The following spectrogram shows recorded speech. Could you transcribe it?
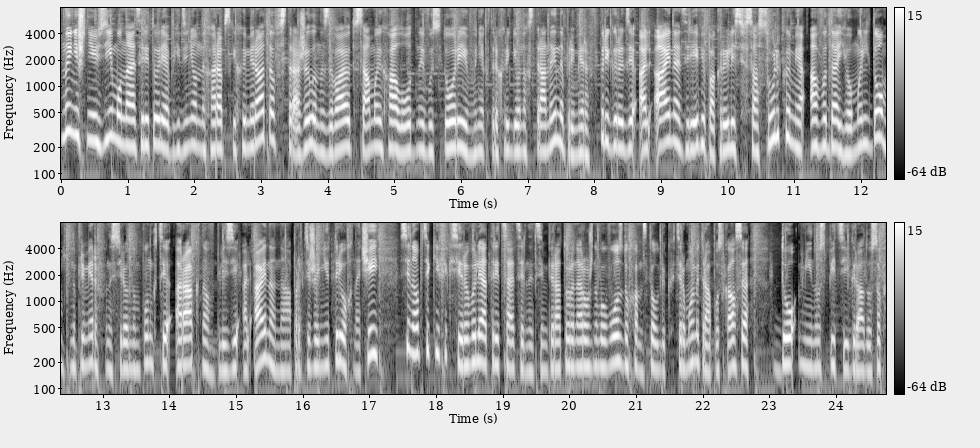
Нынешнюю зиму на территории Объединенных Арабских Эмиратов сторожилы называют самой холодной в истории. В некоторых регионах страны, например, в пригороде Аль-Айна, деревья покрылись сосульками, а водоемы льдом. Например, в населенном пункте Аракна вблизи Аль-Айна на протяжении трех ночей синоптики фиксировали отрицательные температуры наружного воздуха. Столбик термометра опускался до минус 5 градусов.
